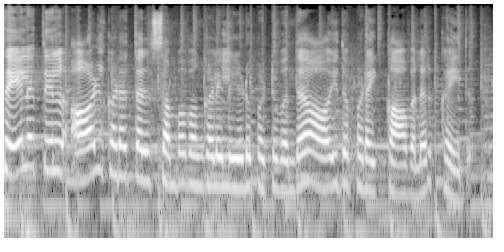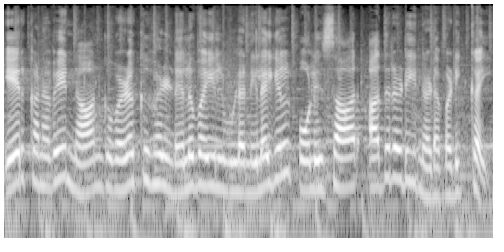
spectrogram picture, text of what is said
சேலத்தில் ஆழ்கடத்தல் சம்பவங்களில் ஈடுபட்டு வந்த ஆயுதப்படை காவலர் கைது. ஏற்கனவே நான்கு வழக்குகள் நிலுவையில் உள்ள நிலையில் போலீசார் அதிரடி நடவடிக்கை.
